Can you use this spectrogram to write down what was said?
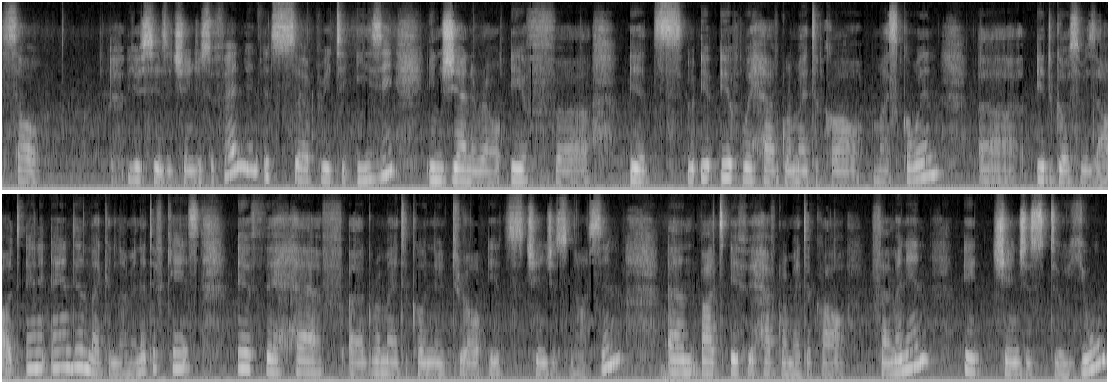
so you see the changes of ending. It's uh, pretty easy. In general, if uh, it's if, we have grammatical masculine, uh, it goes without any ending, like a nominative case. If we have grammatical neutral it changes nothing. And but if we have grammatical feminine it changes to u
